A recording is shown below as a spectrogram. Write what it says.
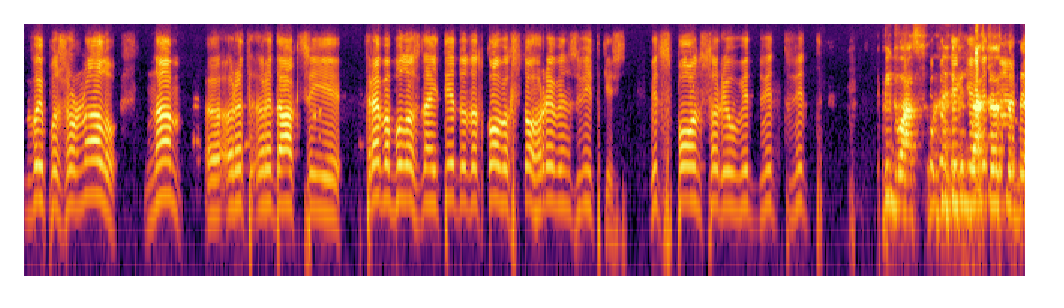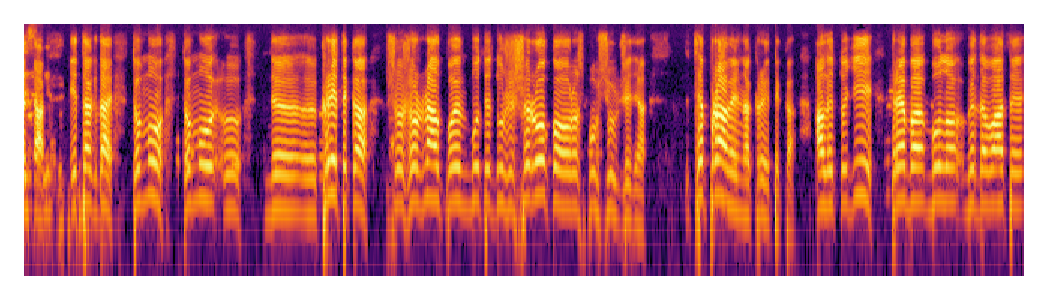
випуск журналу нам, е, редакції, треба було знайти додаткових 100 гривень звідкись. Від спонсорів, від, від, від Від вас, Ну, від від і так далі. Тому, тому е, е, критика, що журнал повинен бути дуже широкого розповсюдження, це правильна критика. Але тоді треба було видавати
